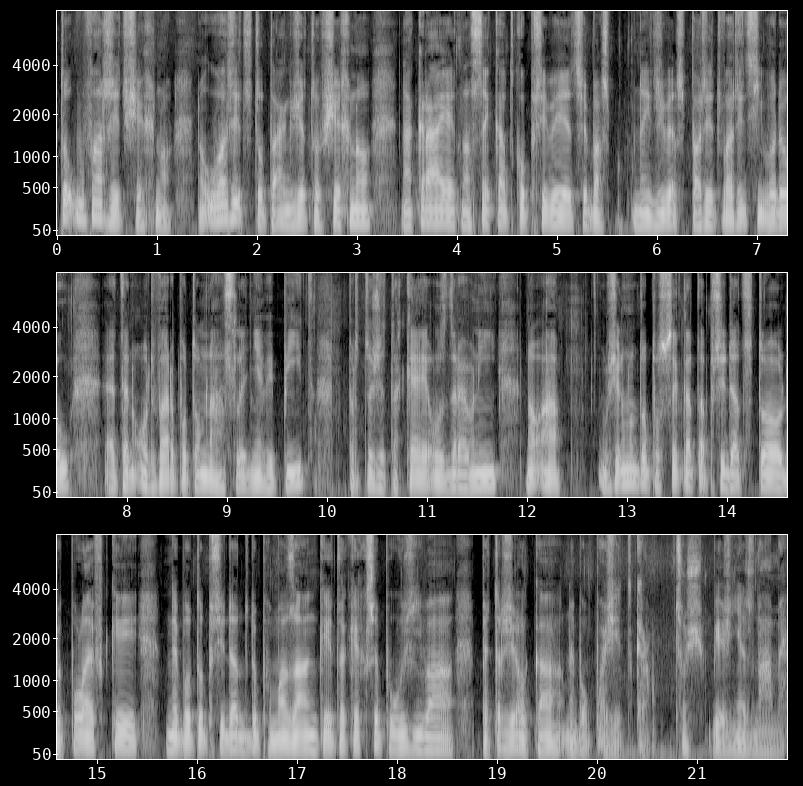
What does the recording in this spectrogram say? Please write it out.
to uvařit všechno? No uvařit to tak, že to všechno nakrájet, nasekat, kopřivě je třeba nejdříve spařit vařicí vodou, eh, ten odvar potom následně vypít, protože také je ozdravný. No a všechno to posekat a přidat to do polévky nebo to přidat do pomazánky, tak jak se používá petrželka nebo pažitka, což běžně známe.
